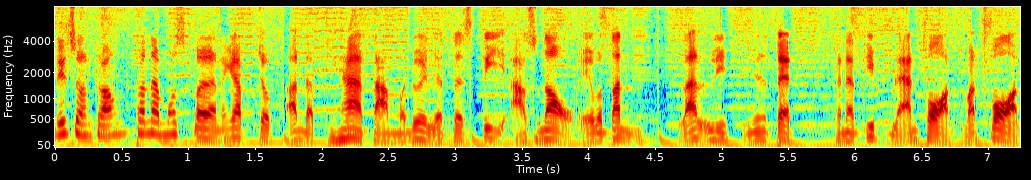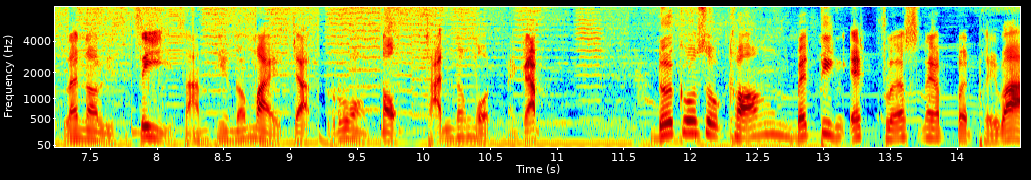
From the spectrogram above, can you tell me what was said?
ในส่วนของทอนนัมสเปอร์นะครับจบอันดับที่ 5 ตามมาด้วยเลสเตอร์ซิตี้อาร์เซนอลเอเวอร์ตัน และลีดยูไนเต็ดขณะที่แบรนท์ฟอร์ด วัตฟอร์ด และนอริสตี้สามทีมน้องใหม่จะร่วงตกชั้นทั้งหมดนะครับ โดยโฆษกของ Betting Express นะครับเปิดเผยว่า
